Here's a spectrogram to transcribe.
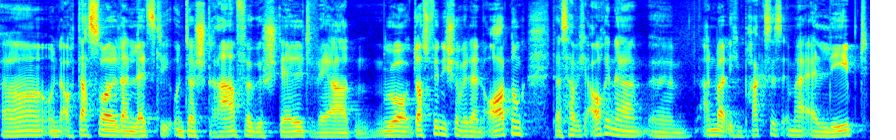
Und auch das soll dann letztlich unter Strafe gestellt werden. Ja, das finde ich schon wieder in Ordnung. Das habe ich auch in der äh, anwaltlichen Praxis immer erlebt,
